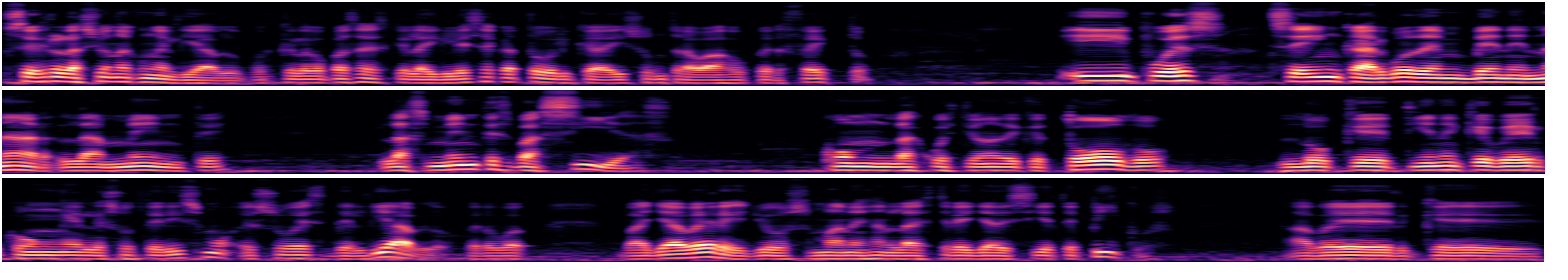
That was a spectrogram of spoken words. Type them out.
se relaciona con el diablo, porque lo que pasa es que la Iglesia Católica hizo un trabajo perfecto y pues se encargó de envenenar la mente, las mentes vacías, con las cuestiones de que todo lo que tiene que ver con el esoterismo, eso es del diablo. Pero vaya a ver, ellos manejan la estrella de siete picos. A ver qué,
